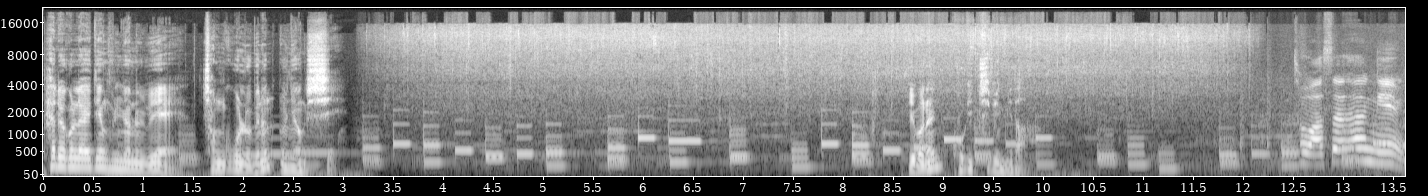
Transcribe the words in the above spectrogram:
패러글라이딩 훈련을 위해 전국을 누비는 은영 씨. 이번엔 고깃집입니다. 저 왔어요 사장님.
